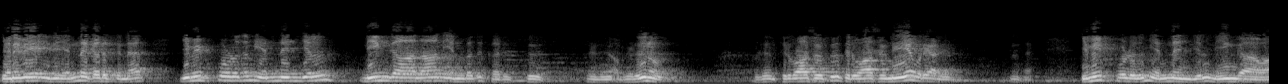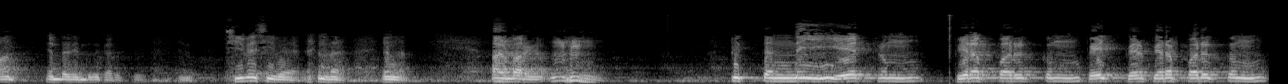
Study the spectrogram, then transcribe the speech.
எனவே இது என்ன கருத்துனர்? இமைப்பொழுதும் என் நெஞ்சில் நீங்காதான் என்பது கருத்து. அப்படி எழுதணும். திருவாசகத்துக்கு திருவாசகமே உரையாடி இமைப்பொழுதும் என் நெஞ்சில் நீங்காவான் என்பது என்பது கருத்து. சிவ சிவ. என்ன? பாருங்க. பித்தன்னை ஏற்றும் பிறப்பருக்கும் பிறப்பருக்கும்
